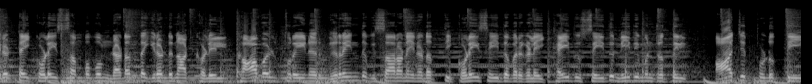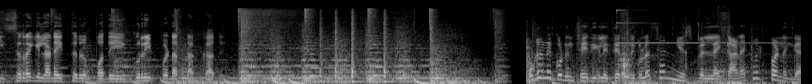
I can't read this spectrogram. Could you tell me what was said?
இரட்டை கொலை சம்பவம் நடந்த இரண்டு நாட்களில் காவல்துறையினர் விரைந்து விசாரணை நடத்தி கொலை செய்தவர்களை கைது செய்து நீதிமன்றத்தில் ஆஜர்படுத்தி சிறையில் அடைத்திருப்பது குறிப்பிடத்தக்கது. உடனுக்குடன் செய்திகளை தெரிந்து கொள்ள சன் நியூஸ் பெல் கிளிக் பண்ணுங்க.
